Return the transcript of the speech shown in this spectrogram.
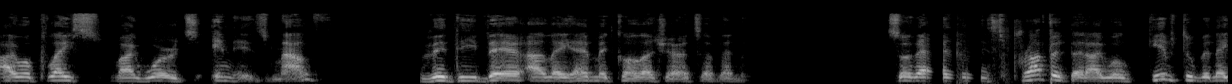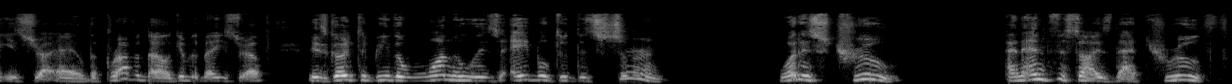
I will place my words in his mouth. V'diber alehem et kol asher atzavenu so that this prophet that I will give to Bnei Israel, the prophet that I'll give to Bnei Israel, is going to be the one who is able to discern what is true and emphasize that truth.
